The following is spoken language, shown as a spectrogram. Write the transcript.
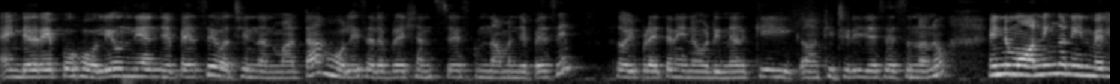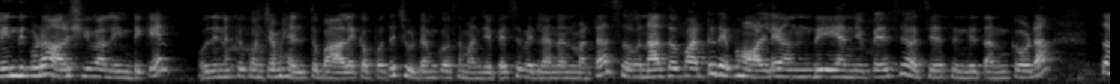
అండ్ రేపు హోలీ ఉంది అని చెప్పేసి వచ్చిందనమాట హోలీ సెలబ్రేషన్స్ చేసుకుందామని చెప్పేసి. సో ఇప్పుడైతే నేను డిన్నర్కి కిచిడి చేసేస్తున్నాను. అండ్ మార్నింగ్ నేను వెళ్ళింది కూడా ఆరుషి వాళ్ళ ఇంటికే. వదినకు కొంచెం హెల్త్ బాగాలేకపోతే చూడడం కోసం అని చెప్పేసి వెళ్ళాను అనమాట సో నాతో పాటు రేపు హాలిడే ఉంది అని చెప్పేసి వచ్చేసింది తను కూడా. సో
